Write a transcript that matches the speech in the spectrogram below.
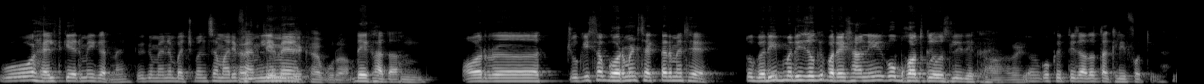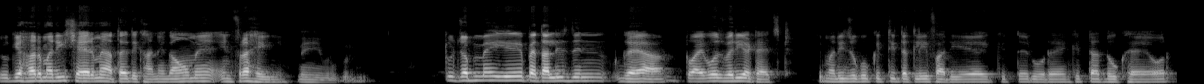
वो हेल्थ केयर में ही करना है। क्योंकि मैंने बचपन से हमारी फैमिली में देखा पूरा। देखा था। हम्म, और चूँकि सब गवर्नमेंट सेक्टर में थे तो गरीब मरीजों की परेशानी को बहुत क्लोजली देखा है हाँ कि उनको कितनी ज़्यादा तकलीफ़ होती है। क्योंकि हर मरीज़ शहर में आता है दिखाने। गाँव में इंफ्रा है ही नहीं। नहीं बिल्कुल तो जब मैं ये 45 दिन गया तो आई वॉज़ वेरी अटैच्ड कि मरीजों को कितनी तकलीफ़ आ रही है कितने रो रहे हैं कितना दुख है और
